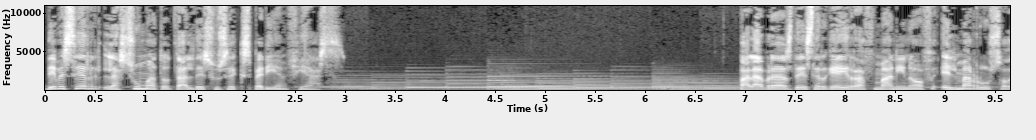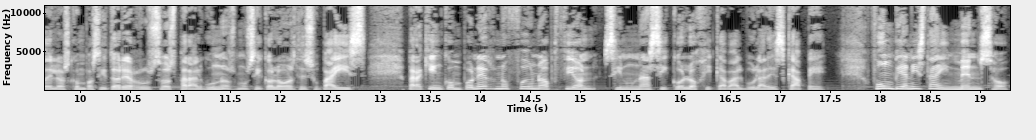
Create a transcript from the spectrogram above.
Debe ser la suma total de sus experiencias. Palabras de Sergei Rachmaninov, el más ruso de los compositores rusos para algunos musicólogos de su país, para quien componer no fue una opción, sino una psicológica válvula de escape. Fue un pianista inmenso,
